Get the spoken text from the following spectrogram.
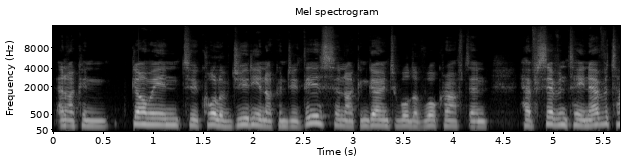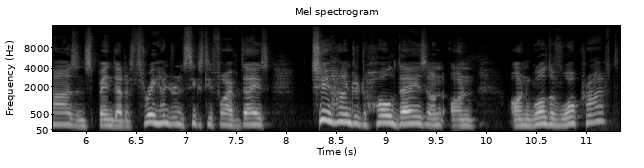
and I can go into Call of Duty and I can do this and I can go into World of Warcraft and have 17 avatars and spend out of 365 days 200 whole days on, on, on World of Warcraft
